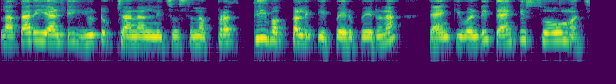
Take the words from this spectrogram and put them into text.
లతా రియాలిటీ యూట్యూబ్ ఛానల్ని చూస్తున్న ప్రతి ఒక్కళ్ళకి పేరు పేరున థ్యాంక్ యూ అండి. Thank you so much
